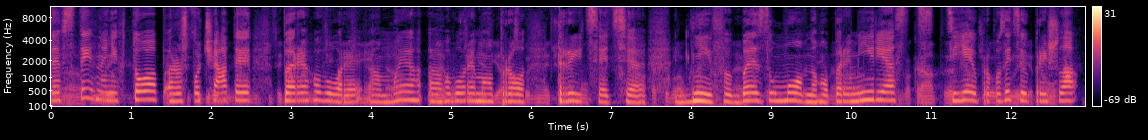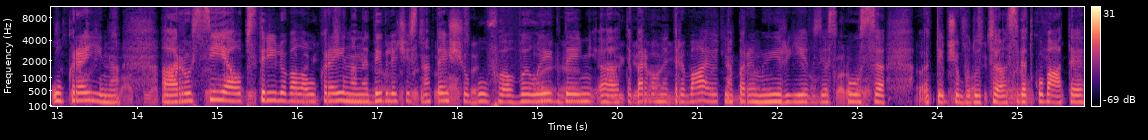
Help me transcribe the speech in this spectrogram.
не встигне ніхто розпочати переговори. Е, Ми е, говоримо про 30 днів безумовного перемір'я. З цією пропозицією прийшла Україна. Росія обстрілювала Україну, не дивлячись на те, що був Великдень. Е, Тепер вони тривають на перемир'ї в зв'язку з е, тим, що будуть е, святкувати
